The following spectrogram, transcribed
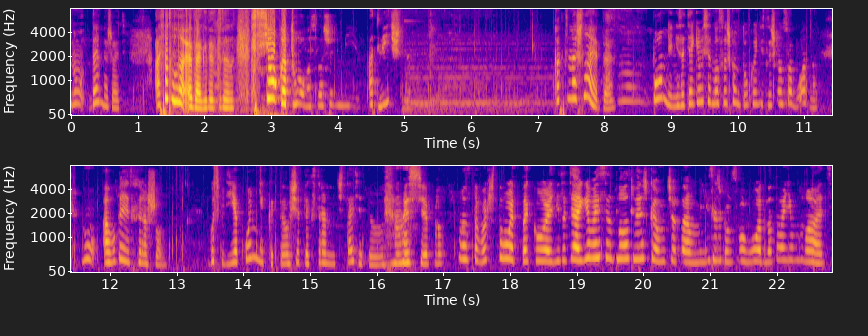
Ну, дай нажать. А седло... Э, так, это, это, все готово с лошадьми. Отлично. Как ты нашла это? Помни, не затягивай седло слишком туго и не слишком свободно. Ну, а выглядит хорошо. Господи, я конник, это вообще так странно читать, это вообще просто, вот что это такое? Не затягивай седло слишком, что там, не слишком свободно, твою мать.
